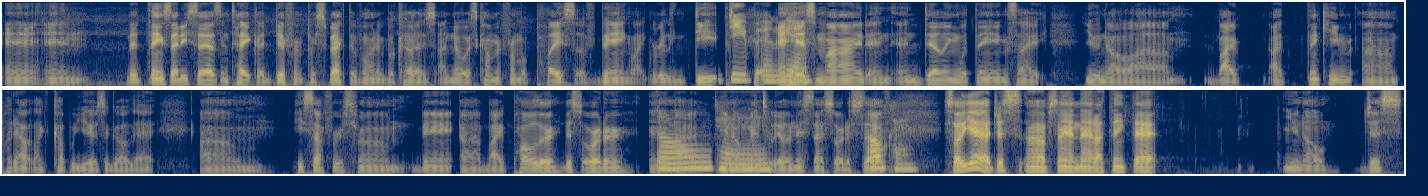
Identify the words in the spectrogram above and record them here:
and and the things that he says and take a different perspective on it because I know it's coming from a place of being like really deep Deep in, in yeah. his mind and and dealing with things like you know um by I think he um put out like a couple years ago that um he suffers from being uh, bipolar disorder and uh, you know mental illness that sort of stuff okay. so yeah, just uh, saying that, I think that you know, just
